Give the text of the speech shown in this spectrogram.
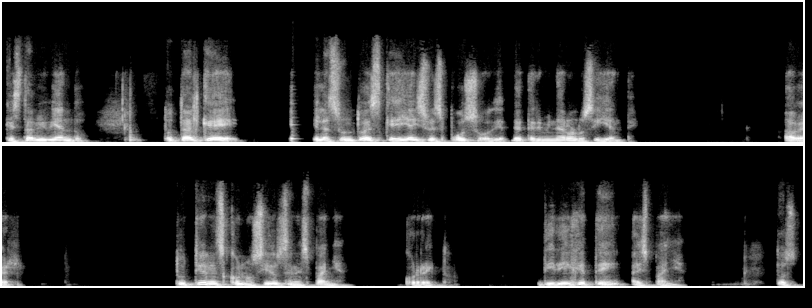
que está viviendo. Total que el asunto es que ella y su esposo determinaron lo siguiente. A ver, Tú tienes conocidos en España, correcto. Dirígete a España. Entonces,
